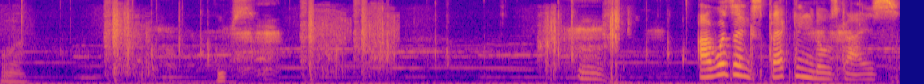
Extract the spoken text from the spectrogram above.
Hold on. Oops. I wasn't expecting those guys.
